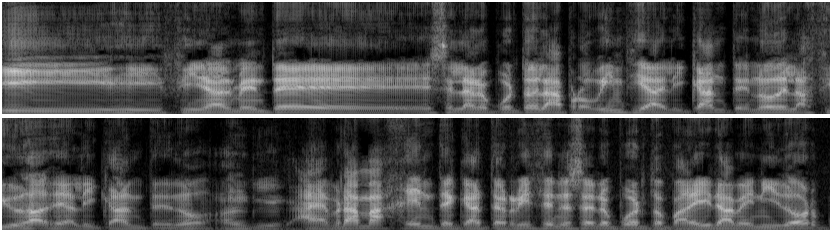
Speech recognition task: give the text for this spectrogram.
y finalmente es el aeropuerto de la provincia de Alicante, no de la ciudad de Alicante, ¿no? Habrá más gente que aterrice en ese aeropuerto para ir a Benidorm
